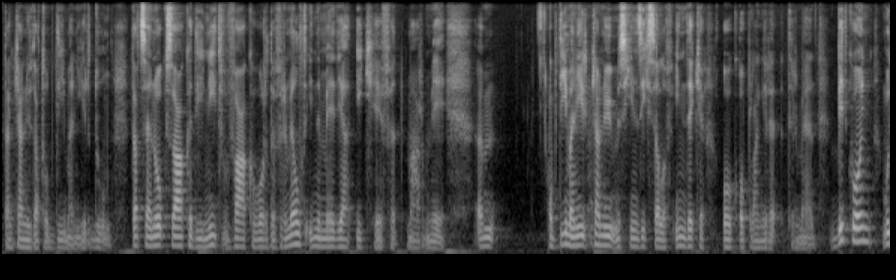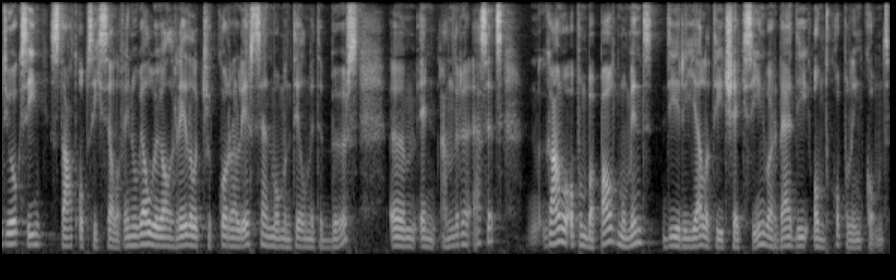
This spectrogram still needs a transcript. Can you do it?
dan kan u dat op die manier doen. Dat zijn ook zaken die niet vaak worden vermeld in de media. Ik geef het maar mee. Um, op die manier kan u misschien zichzelf indekken, ook op langere termijn. Bitcoin, moet u ook zien, staat op zichzelf. En hoewel we wel redelijk gecorreleerd zijn momenteel met de beurs um, en andere assets, gaan we op een bepaald moment die reality check zien, waarbij die ontkoppeling komt.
